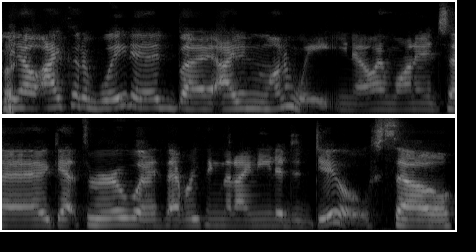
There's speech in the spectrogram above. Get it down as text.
you know, I could have waited, but I didn't want to wait. You know, I wanted to get through with everything that I needed to do. So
